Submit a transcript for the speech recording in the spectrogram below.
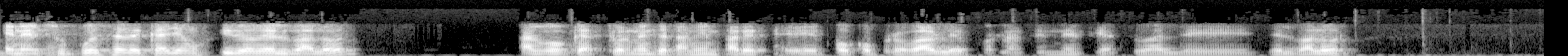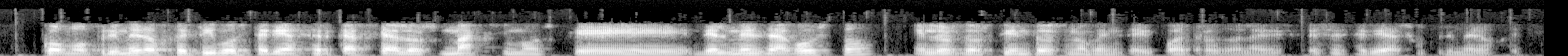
En el supuesto de que haya un giro del valor, algo que actualmente también parece poco probable por la tendencia actual del valor, como primer objetivo estaría acercarse a los máximos que del mes de agosto en los 294 dólares. Ese sería su primer objetivo.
